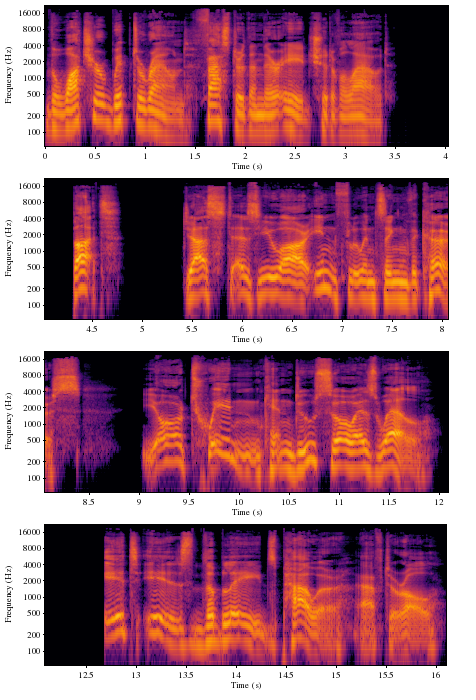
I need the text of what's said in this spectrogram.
The watcher whipped around faster than their age should have allowed. But, just as you are influencing the curse, your twin can do so as well. It is the blade's power, after all.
